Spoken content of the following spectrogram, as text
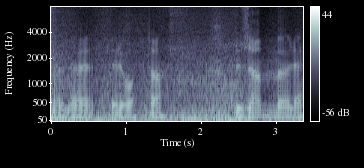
Şöyle feribotta düzen böyle.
